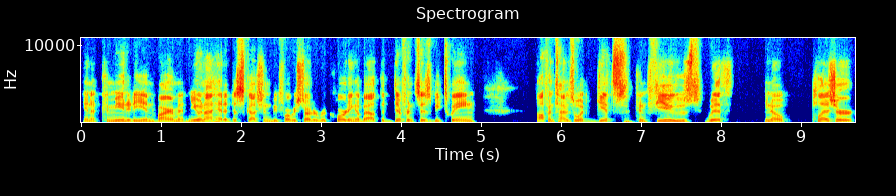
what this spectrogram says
in a community environment. You and I had a discussion before we started recording about the differences between oftentimes what gets confused with you know pleasure,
